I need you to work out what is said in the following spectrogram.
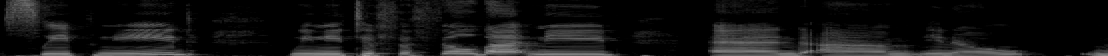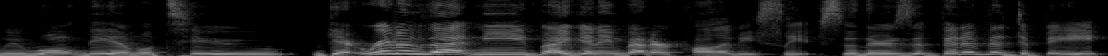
sleep need. We need to fulfill that need, and um, you know, we won't be able to get rid of that need by getting better quality sleep. So there's a bit of a debate,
